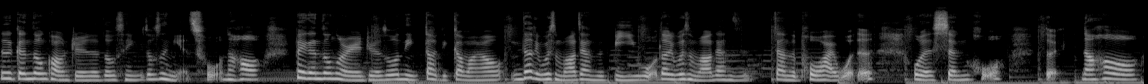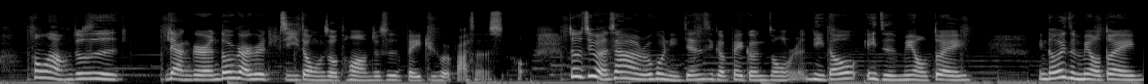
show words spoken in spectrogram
就是跟踪狂觉得都是都是你的错，然后被跟踪的人也觉得说，你到底干嘛要，你到底为什么要这样子逼我，到底为什么要这样子这样子破坏我的我的生活？对，然后通常就是两个人都越来越激动的时候，通常就是悲剧会发生的时候，就基本上如果你今天是一个被跟踪的人，你都一直没有对，你都一直没有对。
